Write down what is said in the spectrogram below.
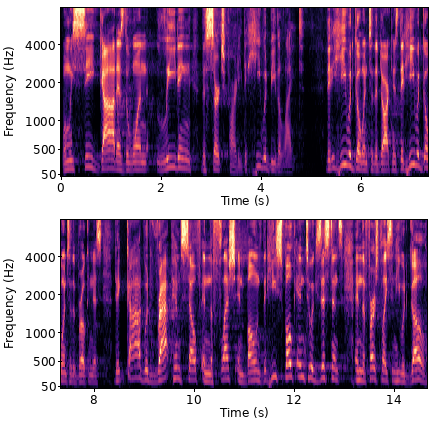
When we see God as the one leading the search party, that He would be the light that he would go into the darkness, that he would go into the brokenness, that God would wrap himself in the flesh and bones, that he spoke into existence in the first place, and he would go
